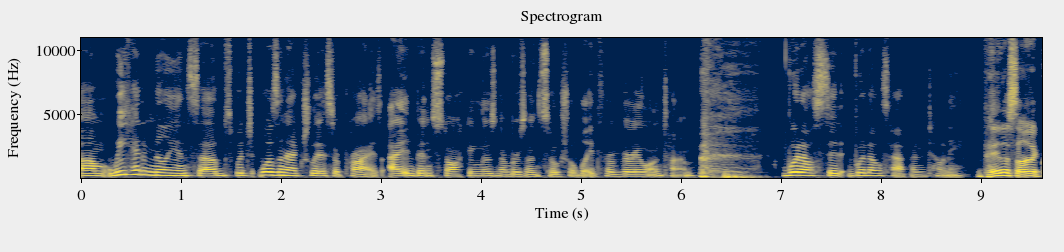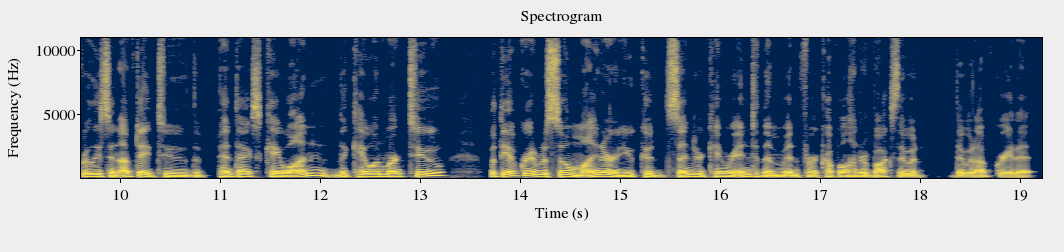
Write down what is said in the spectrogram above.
Um, we hit a million subs, which wasn't actually a surprise. I had been stalking those numbers on Social Blade for a very long time. what else did? What else happened, Tony? Panasonic released an update to the Pentax K1, the K1 Mark II, but the upgrade was so minor you could send your camera into them and for a couple hundred bucks they would they would upgrade it.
